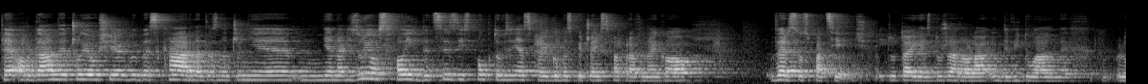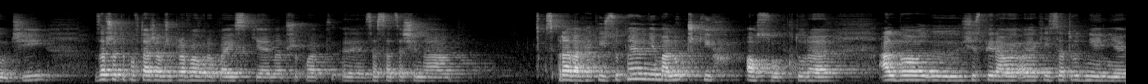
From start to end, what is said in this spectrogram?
te organy czują się jakby bezkarne, to znaczy nie, nie analizują swoich decyzji z punktu widzenia swojego bezpieczeństwa prawnego versus pacjenci. I tutaj jest duża rola indywidualnych ludzi. Zawsze to powtarzam, że prawo europejskie na przykład y, zasadza się na sprawach jakichś zupełnie maluczkich osób, które albo y, się spierały o jakieś zatrudnienie,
